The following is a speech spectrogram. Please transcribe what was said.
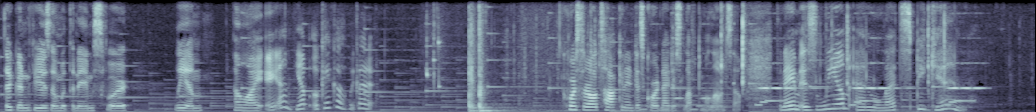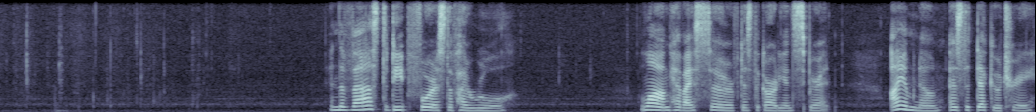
They're confused on what the name's for. Liam. L-I-A-M. Yep, okay, go. We got it. Of course, they're all talking in Discord and I just left them alone, so. The name is Liam and let's begin. In the vast, deep forest of Hyrule. Long have I served as the guardian spirit. I am known as the Deku Tree.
